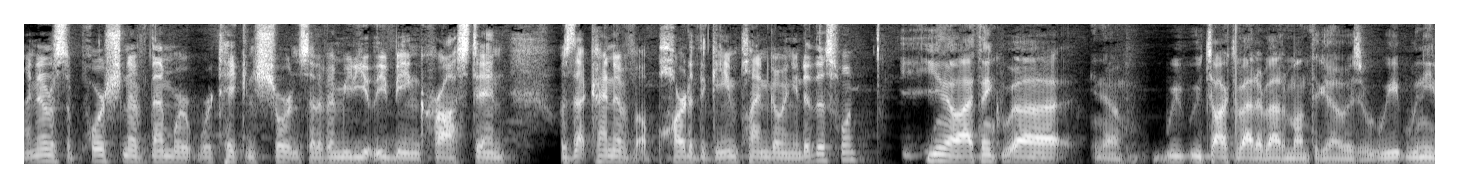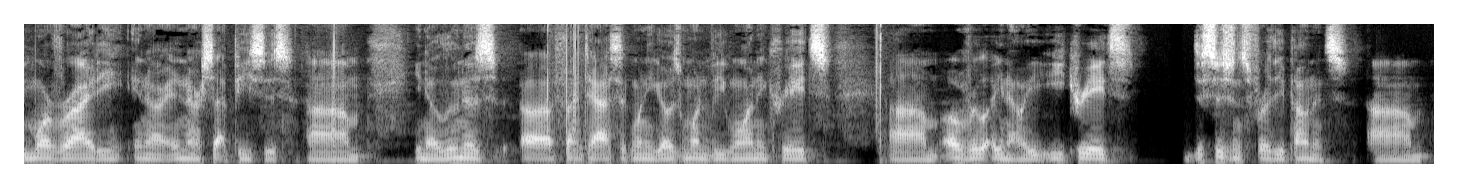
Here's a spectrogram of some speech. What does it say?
I noticed a portion of them were, were taken short instead of immediately being crossed in. Was that kind of a part of the game plan going into this one? You know, I think uh, you know we, we talked about it about a month ago. Is we, we need more variety in our in our set pieces. Um, you know, Luna's uh, fantastic when he goes one v one and creates um, over. You know, he, he, creates decisions for the opponents, um,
